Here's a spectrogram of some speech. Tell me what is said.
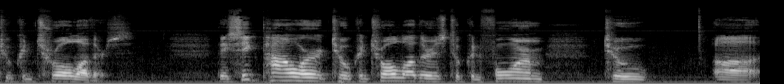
to control others. They seek power to control others to conform to uh,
